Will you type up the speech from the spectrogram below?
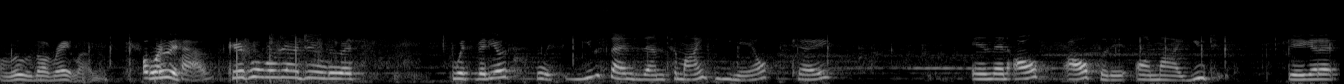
Oh, it was all right, loud. Oh, Luis, Cav. here's what we're gonna do, Luis. With videos, Luis, you send them to my email, okay? And then I'll I'll put it on my YouTube. Do you get it?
